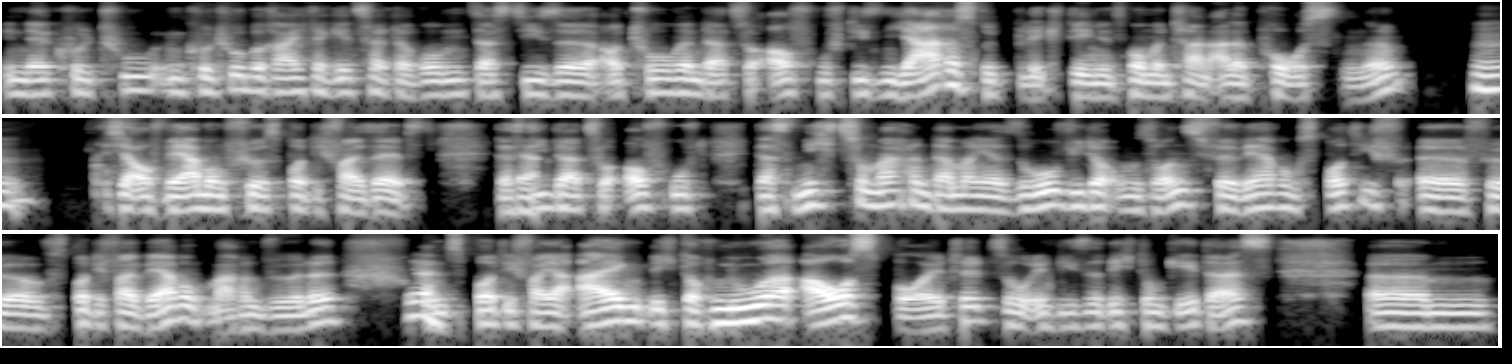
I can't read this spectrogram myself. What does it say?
in der Kultur, im Kulturbereich, da geht es halt darum, dass diese Autorin dazu aufruft, diesen Jahresrückblick, den jetzt momentan alle posten, ne? Hm ist ja auch Werbung für Spotify selbst, dass Ja. die dazu aufruft, das nicht zu machen, da man ja so wieder umsonst für Werbung Spotify, äh, für Spotify Werbung machen würde Ja. und Spotify ja eigentlich doch nur ausbeutet. So in diese Richtung geht das. Ähm,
